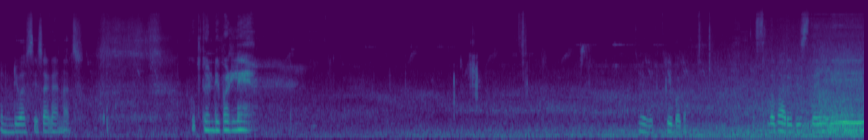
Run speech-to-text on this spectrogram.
थंडी वाजते सगळ्यांनाच. खूप थंडी पडली. हे बघ बघा. कसलं भारी दिसतंय हे.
